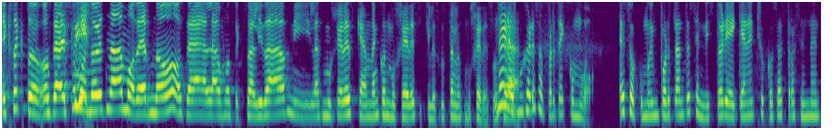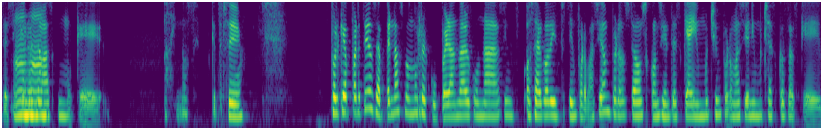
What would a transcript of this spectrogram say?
Exacto, o sea, es Sí. como no es nada moderno, o sea, la homosexualidad ni las mujeres que andan con mujeres y que les gustan las mujeres, o no, y sea, las mujeres aparte como eso, como importantes en la historia y que han hecho cosas trascendentes y que no es nada más como que, ay, no sé, qué triste. Sí. Porque aparte, o sea, apenas vamos recuperando algunas, o sea, algo de inf- información, pero estamos conscientes que hay mucha información y muchas cosas que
